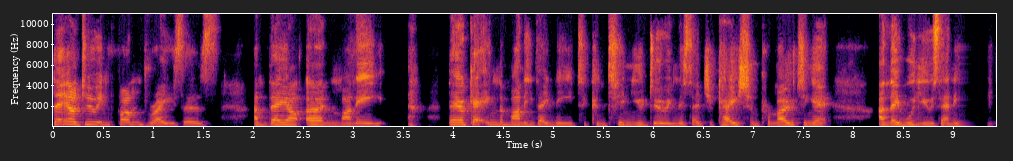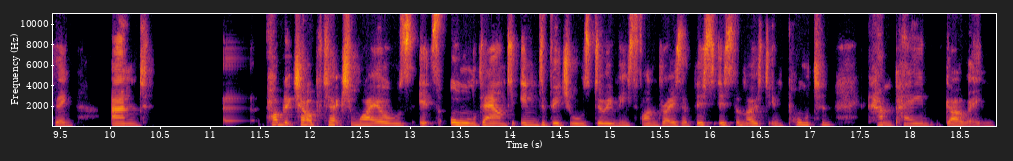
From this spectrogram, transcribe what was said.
They are doing fundraisers and they are earning money. They are getting the money they need to continue doing this education, promoting it, and they will use anything. And Public Child Protection Wales, it's all down to individuals doing these fundraisers. This is the most important campaign going.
